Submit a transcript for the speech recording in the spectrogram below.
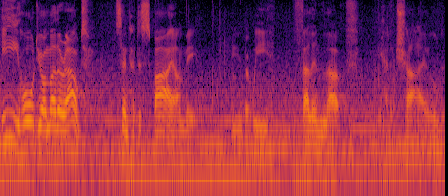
He hauled your mother out, sent her to spy on me. Hmm, but we fell in love. We had a child.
